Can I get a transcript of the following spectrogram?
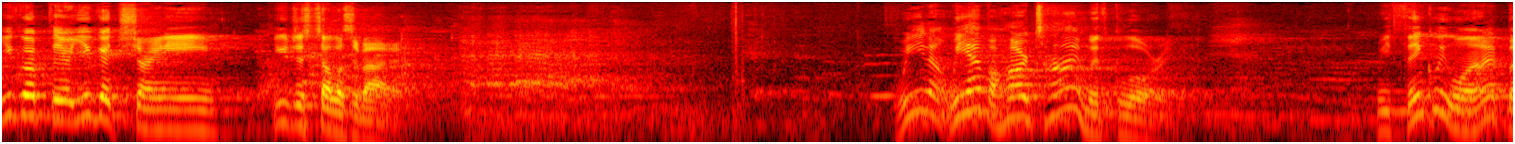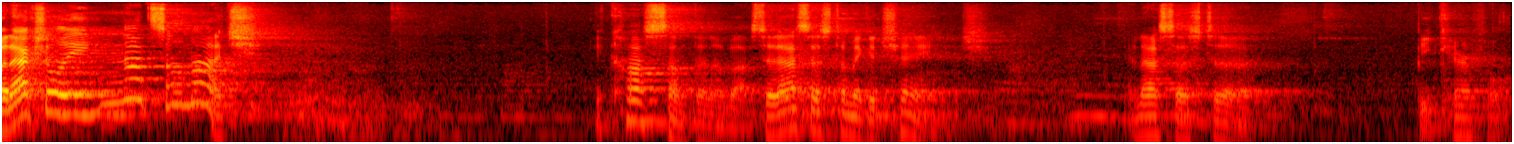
You go up there, you get shiny, you just tell us about it. We, you know, we have a hard time with glory. We think we want it, but actually, not so much. It costs something of us. It asks us to make a change. It asks us to be careful.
